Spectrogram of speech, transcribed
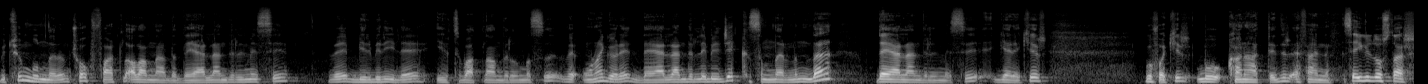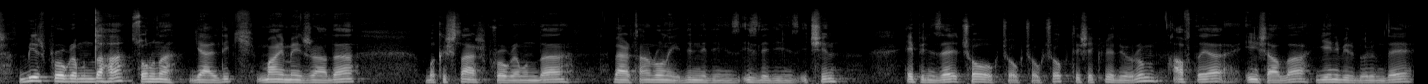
bütün bunların çok farklı alanlarda değerlendirilmesi ve birbiriyle irtibatlandırılması ve ona göre değerlendirilebilecek kısımlarının da değerlendirilmesi gerekir. Bu fakir bu kanaattedir efendim. Sevgili dostlar bir programın daha sonuna geldik. My Mecra'da Bakışlar programında Bertan Rona'yı dinlediğiniz, izlediğiniz için hepinize çok çok çok çok teşekkür ediyorum. Haftaya inşallah yeni bir bölümde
